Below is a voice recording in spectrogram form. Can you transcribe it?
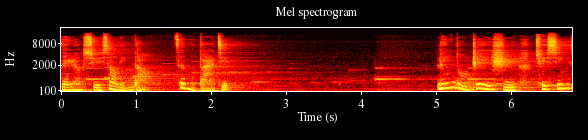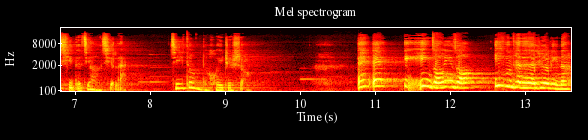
能让学校领导这么巴结？林董这时却欣喜的叫起来，激动的挥着手：“哎哎，应应总，应总，应太太在这里呢！”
